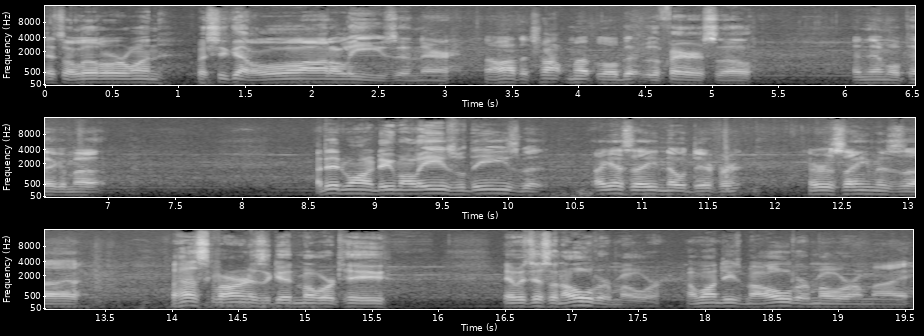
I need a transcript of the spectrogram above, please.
It's a littler one, but she's got a lot of leaves in there. I'll have to chop them up a little bit with a Ferris though. And then we'll pick them up. I did want to do my leaves with these, but I guess they ain't no different. They're the same as uh, the Husqvarna is a good mower too. It was just an older mower. I wanted to use my older mower on my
